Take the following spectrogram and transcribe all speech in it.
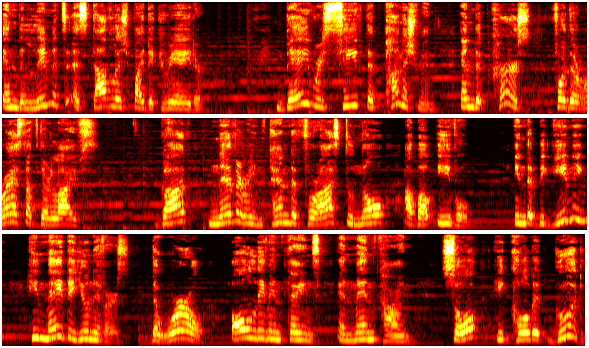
and the limits established by the Creator. They received the punishment and the curse for the rest of their lives. God never intended for us to know about evil. In the beginning, He made the universe, the world, all living things and mankind, so he called it good.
